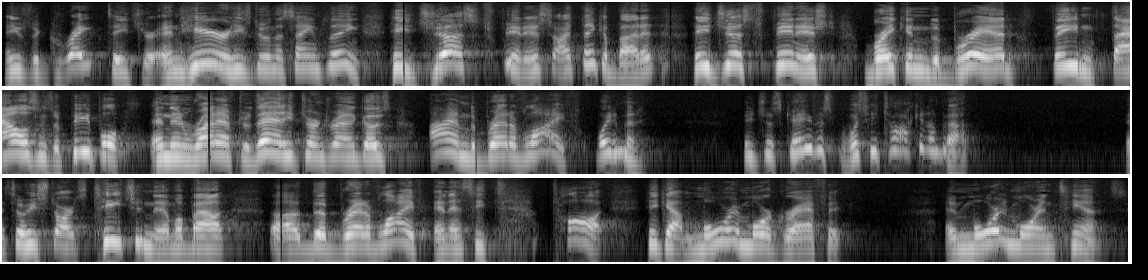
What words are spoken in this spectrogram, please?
He was a great teacher. And here he's doing the same thing. He just finished, I think about it, he just finished breaking the bread, feeding thousands of people. And then right after that, he turns around and goes, I am the bread of life. Wait a minute. He just gave us, what's he talking about? And so he starts teaching them about uh, the bread of life. And as he t- taught, he got more and more graphic and more and more intense.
